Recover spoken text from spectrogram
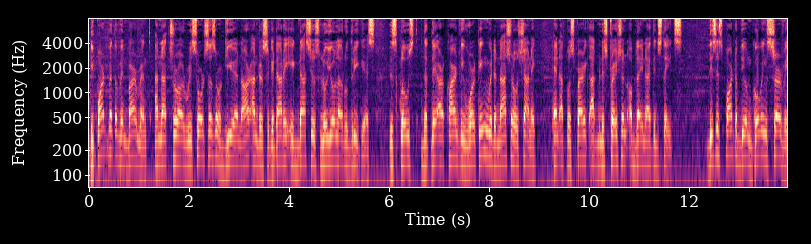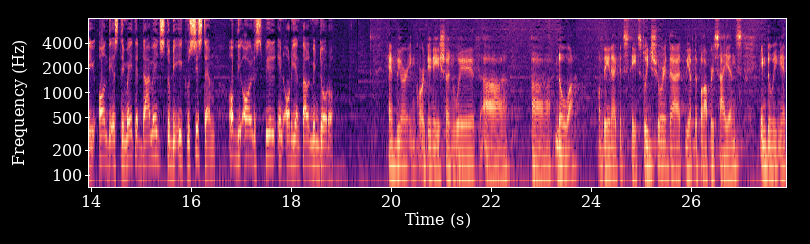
Department of Environment and Natural Resources or DENR Undersecretary Ignatius Loyola Rodriguez disclosed that they are currently working with the National Oceanic and Atmospheric Administration of the United States. This is part of the ongoing survey on the estimated damage to the ecosystem of the oil spill in Oriental Mindoro. and we are in coordination with uh, uh, NOAA of the United States to ensure that we have the proper science in doing it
